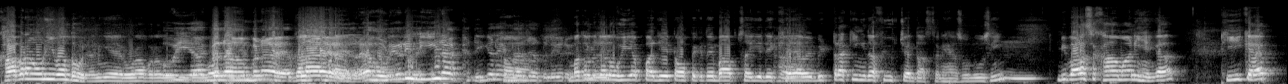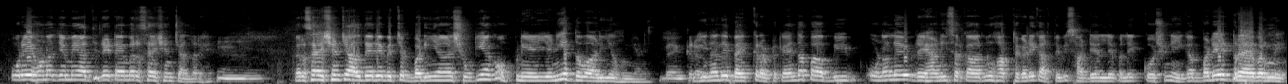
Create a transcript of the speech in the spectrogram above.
ਖਬਰਾਂ ਆਉਣੀ ਬੰਦ ਹੋ ਜਾਣਗੀਆਂ ਉਹਨਾਂ ਪਰਾਂ ਉਹੀ ਆ ਗੁਲਾਮ ਬਣਾਇਆ ਗੁਲਾਮ ਬਣਾਇਆ ਹੌਲੀ ਹੌਲੀ ਨੀਂਹ ਰੱਖਦੀ ਕੈਨੇਡਾ। ਜਦ ਲੈ ਮਤਲਬ ਚਲੋ ਉਹੀ ਆਪਾਂ ਜੇ ਟੌਪਿਕ ਤੇ ਵਾਪਸ ਆਈਏ ਦੇਖਿਆ ਜਾਵੇ ਵੀ ਟਰੱਕਿੰਗ ਦਾ ਫਿਊਚਰ ਦੱਸ ਰਹੇ ਹਾਂ ਤੁਹਾਨੂੰ ਅਸੀਂ। ਵੀ ਬੜਾ ਸਖਾਵਾ ਨਹੀਂ ਹੈਗਾ। ਠੀਕ ਹੈ ਉਰੇ ਹੁਣ ਜਿਵੇਂ ਅੱਜ ਦੇ ਟਾਈਮ ਰੈਸੈਸ਼ਨ ਚੱਲ ਰਿਹਾ। ਹੂੰ। ਰੈਸੈਸ਼ਨ ਚੱਲਦੇ ਦੇ ਵਿੱਚ ਬੜੀਆਂ ਛੋਟੀਆਂ ਕੰਪਨੀਆਂ ਜਿਹੜੀਆਂ ਦਿਵਾਲੀਆਂ ਹੋਈਆਂ ਨੇ। ਬੈਂਕ ਜਿਨ੍ਹਾਂ ਦੇ ਬੈਂਕਰਪਟ ਕਹਿੰਦਾ ਭਾਬੀ ਉਹਨਾਂ ਨੇ ਰਿਹਾਨੀ ਸਰਕਾਰ ਨੂੰ ਹੱਥ ਖੜੇ ਕਰਤੇ ਵੀ ਸਾਡੇ ਅੱਲੇ ਪੱਲੇ ਕੁਝ ਨਹੀਂ ਹੈਗਾ ਬੜੇ ਡਰਾਈਵਰ ਨੇ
